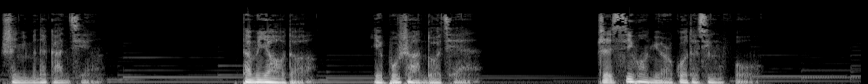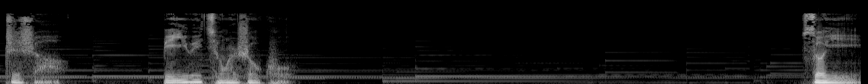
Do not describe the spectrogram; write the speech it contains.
是你们的感情。他们要的，也不是很多钱，只希望女儿过得幸福，至少，别因为穷而受苦。所以，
